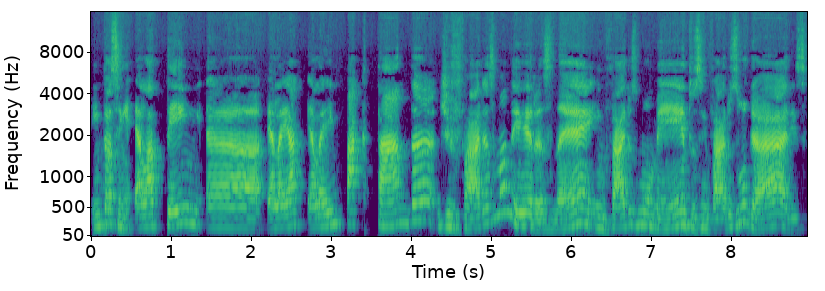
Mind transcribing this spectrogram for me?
Então, assim, ela tem, uh, ela, é, ela é impactada de várias maneiras, né? Em vários momentos, em vários lugares.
